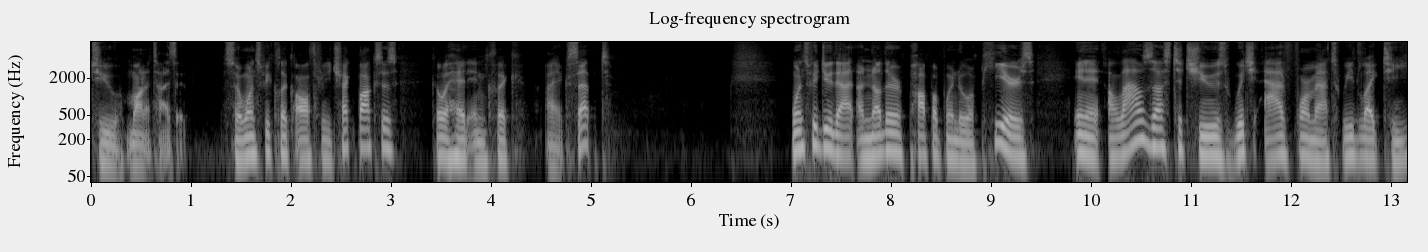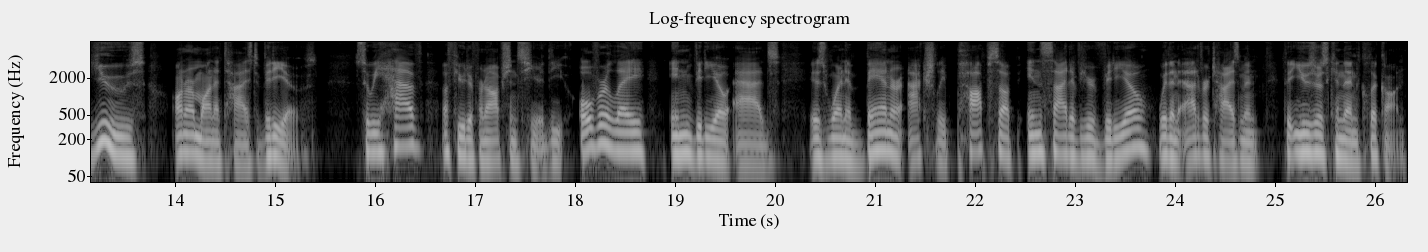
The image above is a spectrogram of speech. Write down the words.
to monetize it. So once we click all three checkboxes, go ahead and click I accept. Once we do that, another pop-up window appears and it allows us to choose which ad formats we'd like to use on our monetized videos. So we have a few different options here. The overlay in video ads is when a banner actually pops up inside of your video with an advertisement that users can then click on.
